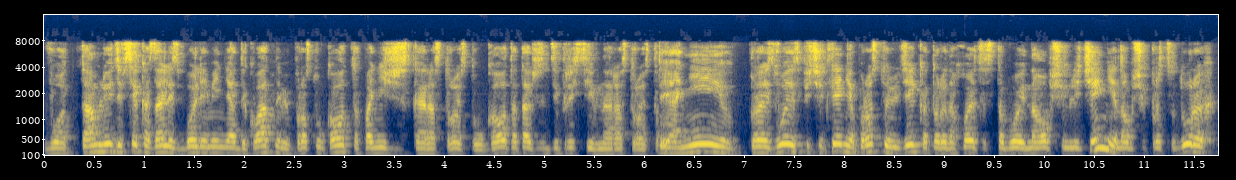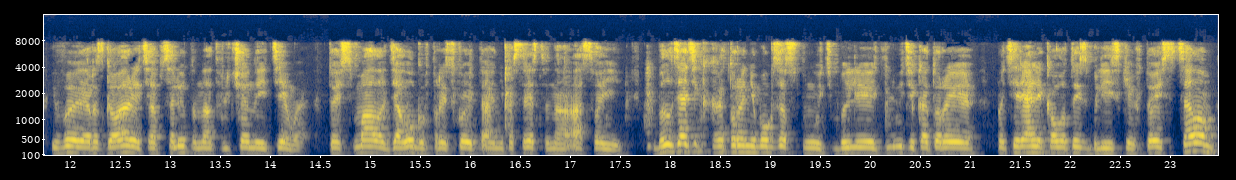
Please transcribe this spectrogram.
вот. Там люди все казались более-менее адекватными, просто у кого-то паническое расстройство, у кого-то также депрессивное расстройство. И они производят впечатление просто людей, которые находятся с тобой на общем лечении, на общих процедурах, и вы разговариваете абсолютно на отвлеченные темы. То есть мало диалогов происходит а непосредственно о своей. Был дяденька, который не мог заснуть, были люди, которые потеряли кого-то из близких. То есть в целом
